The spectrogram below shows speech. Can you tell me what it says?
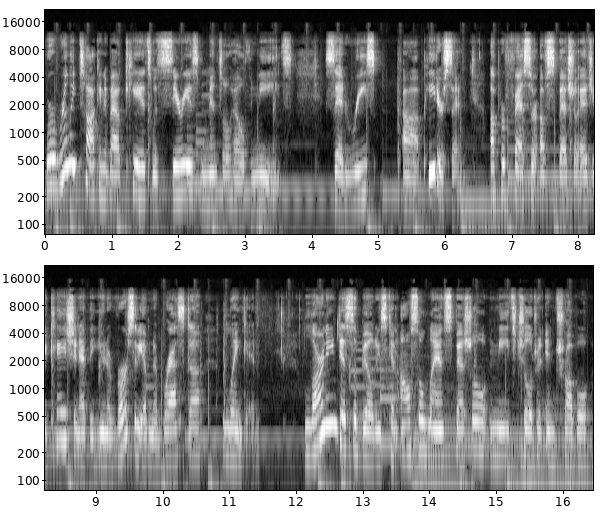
we're really talking about kids with serious mental health needs said Reece uh, Peterson, a professor of special education at the University of Nebraska Lincoln. Learning disabilities can also land special needs children in trouble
